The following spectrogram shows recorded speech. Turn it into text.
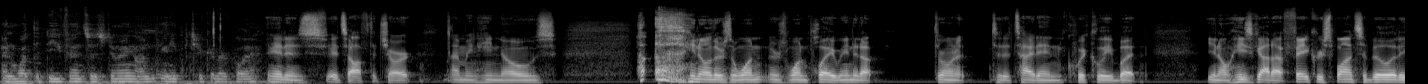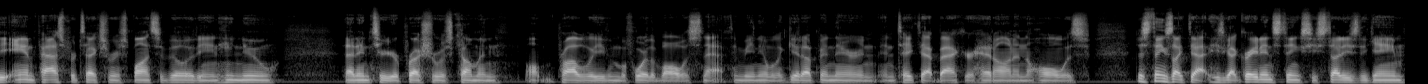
and what the defense is doing on any particular play? It is. It's off the chart. I mean, he knows. you know, there's a one. There's one play we ended up throwing it to the tight end quickly, but you know he's got a fake responsibility and pass protection responsibility, and he knew that interior pressure was coming uh, probably even before the ball was snapped, and being able to get up in there and, and take that backer head on in the hole was just things like that. He's got great instincts. He studies the game,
